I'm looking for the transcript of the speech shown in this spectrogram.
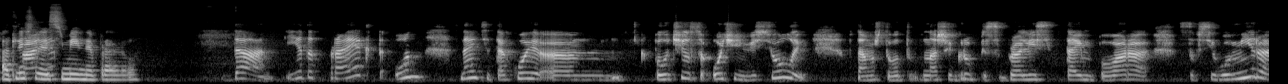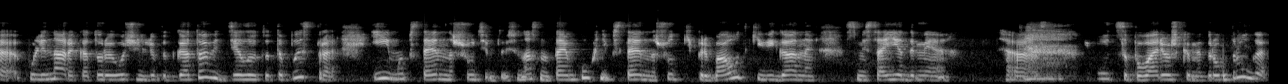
Отличное проект, семейное правило. Да, и этот проект, он, знаете, такой эм, получился очень веселый, потому что вот в нашей группе собрались тайм-повара со всего мира, кулинары, которые очень любят готовить, делают это быстро, и мы постоянно шутим. То есть у нас на тайм-кухне постоянно шутки-прибаутки, веганы с мясоедами э, с поварешками друг друга,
